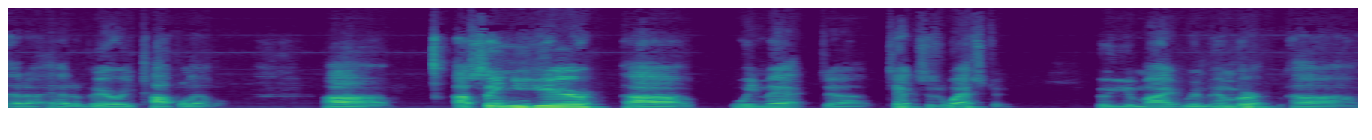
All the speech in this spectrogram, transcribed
at, a, at a very top level. Uh, our senior year, uh, we met uh, Texas Western, who you might remember. Uh,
